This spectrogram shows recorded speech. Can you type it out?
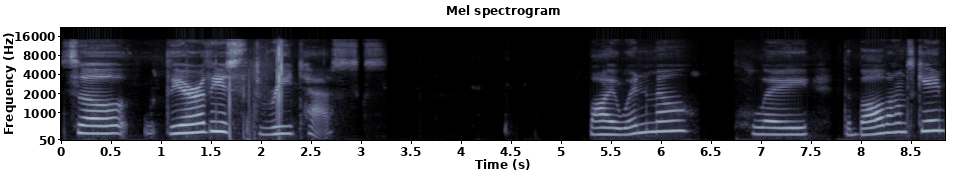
So there are these three tasks. Buy windmill, play the ball bounce game,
